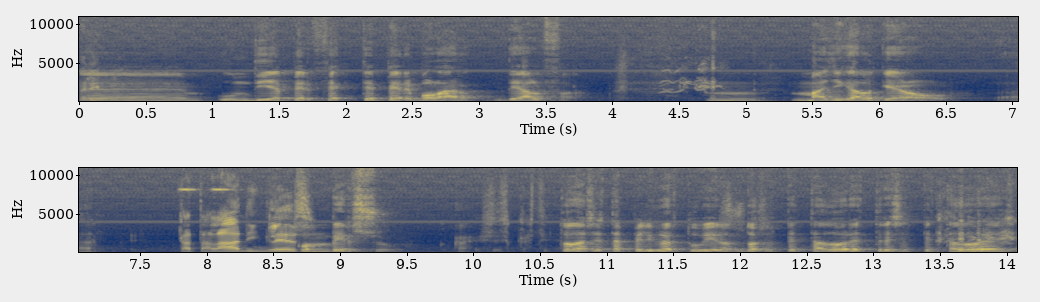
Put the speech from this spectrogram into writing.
Eh, un día perfecto per volar de Alfa. Mm, Magical Girl. Catalán, inglés. Converso. Ah, ese es castellano. Todas estas películas tuvieron dos espectadores, tres espectadores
